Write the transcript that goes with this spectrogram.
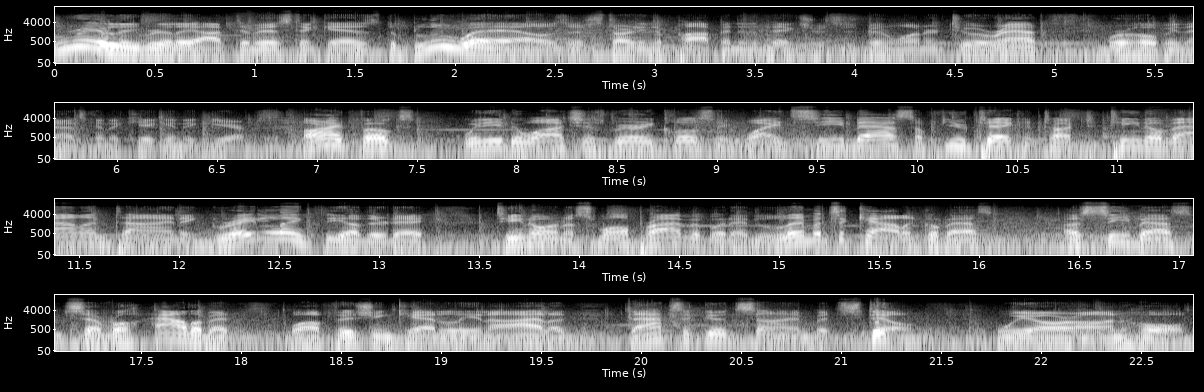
really, really optimistic as the blue whales are starting to pop into the pictures. There's been one or two around. We're hoping that's going to kick into gear. All right, folks, we need to watch this very closely. White sea bass, a few taken. Talked to Tino Valentine at great length the other day. On a small private boat had limits of calico bass, a sea bass, and several halibut while fishing Catalina Island. That's a good sign, but still, we are on hold.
